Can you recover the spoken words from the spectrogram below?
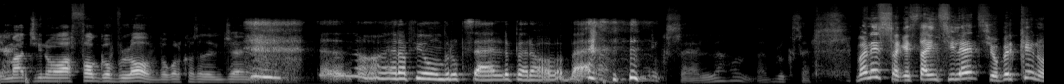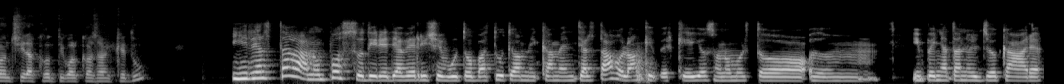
Immagino a Fog of Love, qualcosa del genere. Eh, No, era più un Bruxelles, però vabbè. Bruxelles, vabbè, Bruxelles. Vanessa che sta in silenzio, perché non ci racconti qualcosa anche tu? In realtà non posso dire di aver ricevuto battute o ammiccamenti al tavolo, anche perché io sono molto ehm, impegnata nel giocare.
